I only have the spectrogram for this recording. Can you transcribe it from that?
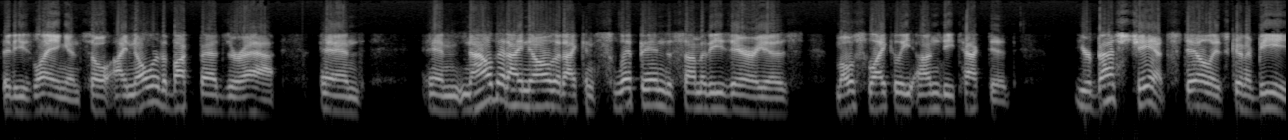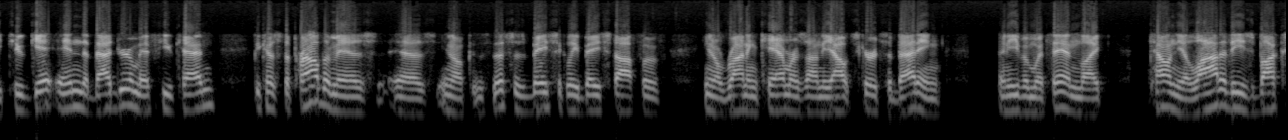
that he's laying in. So I know where the buck beds are at, and and now that I know that I can slip into some of these areas, most likely undetected, your best chance still is going to be to get in the bedroom if you can, because the problem is is you know because this is basically based off of you know running cameras on the outskirts of bedding and even within, like telling you, a lot of these bucks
